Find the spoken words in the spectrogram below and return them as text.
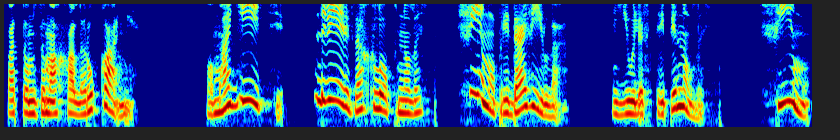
потом замахала руками. «Помогите! Дверь захлопнулась! Фиму придавила!» Юля встрепенулась. «Фиму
